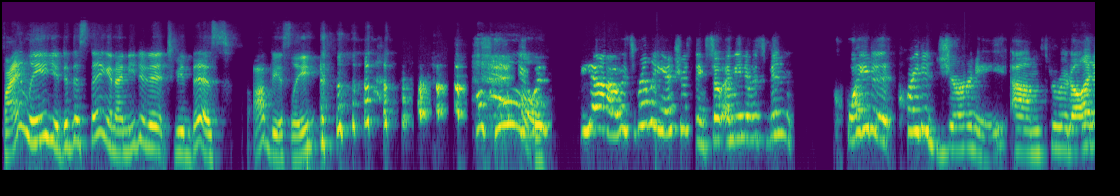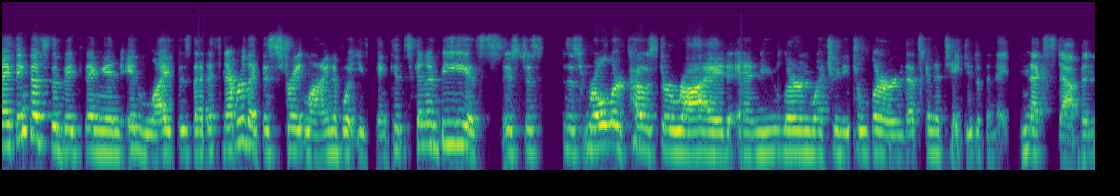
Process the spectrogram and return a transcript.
finally, you did this thing and I needed it to be this, obviously. oh, cool. It was, yeah, it was really interesting. So, I mean, it was been quite a quite a journey um, through it all. And i think that's the big thing in in life is that it's never like this straight line of what you think it's going to be. It's it's just this roller coaster ride and you learn what you need to learn that's going to take you to the ne- next step. And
